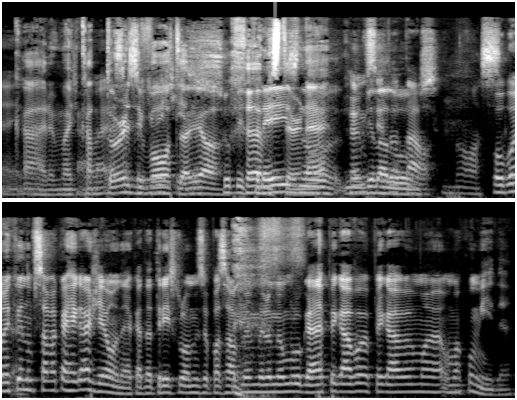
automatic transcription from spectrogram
É, Cara, mas Cara, 14 essa foi voltas ali, ó. Sub 3 hamster, no, né? no Hamster Vila total. Lobos. Nossa. O bom é que eu não precisava carregar gel, né? Cada 3 km eu passava pelo mesmo lugar e pegava, pegava uma, uma comida.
